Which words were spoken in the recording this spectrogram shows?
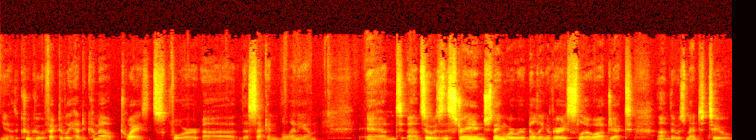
you know, the cuckoo effectively had to come out twice for uh, the second millennium. And um, so it was this strange thing where we were building a very slow object um, that was meant to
